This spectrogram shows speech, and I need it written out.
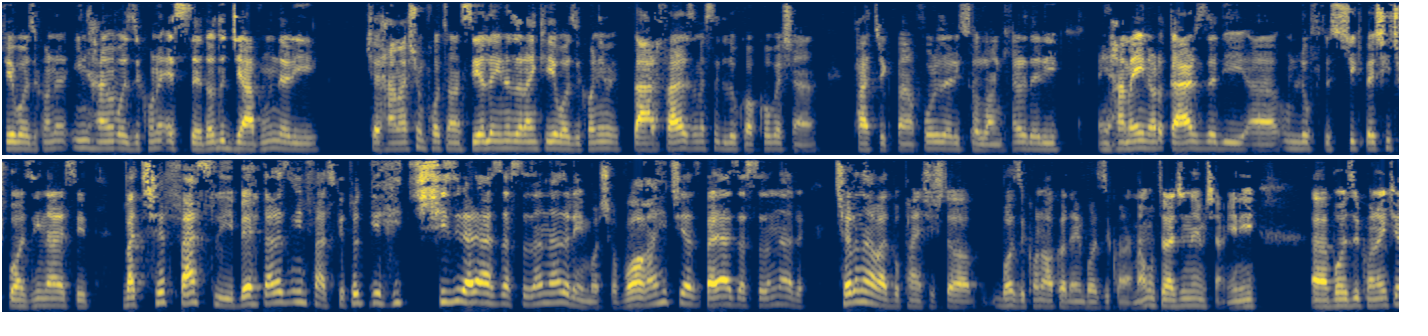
توی بازیکن این همه بازیکن استعداد و جوون داری. که همشون پتانسیل اینو دارن که یه بازیکنی برفرض مثل لوکاکو بشن پاتریک بنفور داری سولانکر داری همه اینا رو قرض دادی اون لوفتوس چیک بهش هیچ بازی نرسید. و چه فصلی؟ بهتر از این فصل که تو دیگه هیچ چیزی برای از دست دادن نداره این باشه واقعا هیچی از برای از دست دادن نداره. چرا نباید با 5 تا بازیکن آکادمی بازی کنن؟ من متوجه نمیشم. یعنی بازیکنایی که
